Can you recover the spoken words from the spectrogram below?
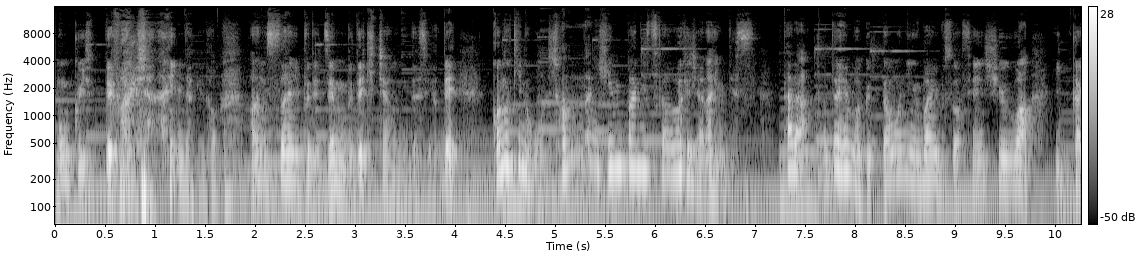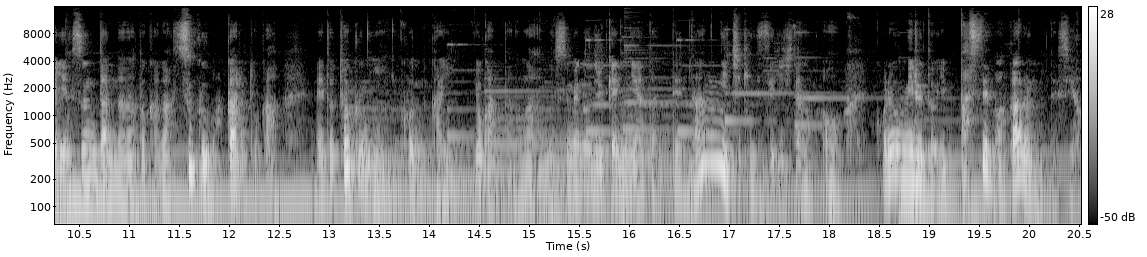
文句言ってるわけじゃないんだけど、ワンスワイプで全部できちゃうんですよ。で、この機能をそんなに頻繁に使うわけじゃないんです。ただ例えばグッドモーニングバイブスは先週は1回休んだんだなとかがすぐ分かるとか、えーと、特に今回良かったのが娘の受験にあたって何日欠席したのかをこれを見ると一発で分かるんですよ。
